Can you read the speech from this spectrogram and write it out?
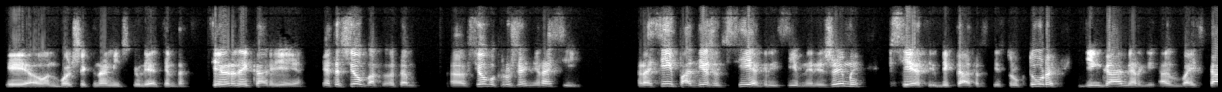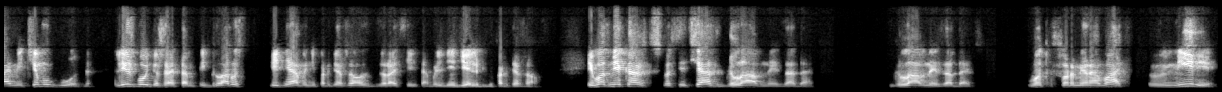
и он больше экономически влияет. Северная Корея. Это все, там, э, все в окружении России. Россия поддержит все агрессивные режимы, все диктаторские структуры деньгами, э, войсками, чем угодно. Лишь бы удержать. Там и Беларусь и дня бы не продержалась без России, там, или недели бы не продержалась. И вот мне кажется, что сейчас главная задача, главная задача, вот сформировать в мире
